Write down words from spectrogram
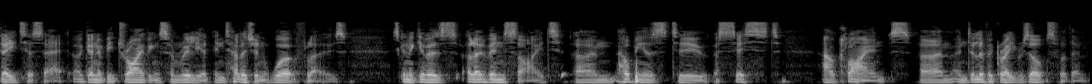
data set are going to be driving some really intelligent workflows. It's going to give us a lot of insight, um, helping us to assist our clients um, and deliver great results for them.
